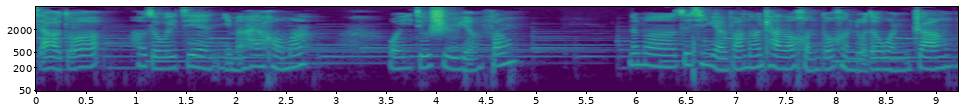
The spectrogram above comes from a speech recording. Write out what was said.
小耳朵，好久未见，你们还好吗？我依旧是远方。那么最近远方呢看了很多很多的文章，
